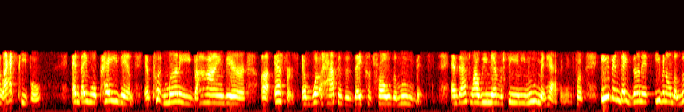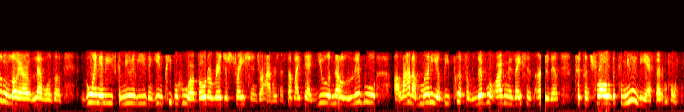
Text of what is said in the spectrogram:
black people, and they will pay them and put money behind their uh, efforts. And what happens is they control the movements. And that's why we never see any movement happening. For even they've done it even on the little lower levels of going in these communities and getting people who are voter registration drivers and stuff like that. You'll know liberal a lot of money will be put from liberal organizations under them to control the community at certain points,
